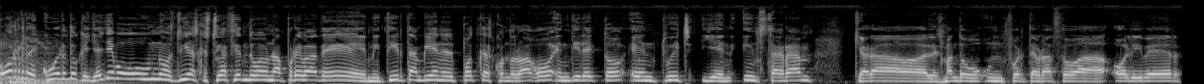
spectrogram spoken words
Os recuerdo que ya llevo unos días que estoy haciendo una prueba de emitir también el podcast cuando lo hago en directo en Twitch y en Instagram, que ahora les mando un fuerte abrazo a Oliver,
